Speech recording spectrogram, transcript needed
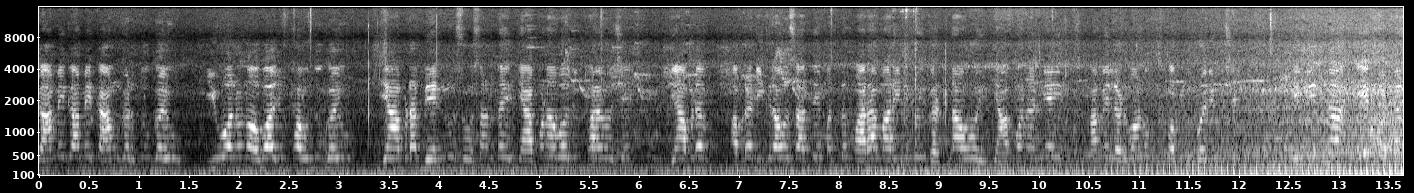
ગામે ગામે કામ કરતું ગયું, યુવાનોનો અવાજ ઉઠાવતું ગયું, જ્યાં આપણા બેનનું શોષણ થાય, ત્યાં પણ અવાજ ઉઠાવ્યો છે. જ્યાં આપણા આપણા દીકરાઓ સાથે મતલબ મારામારીની કોઈ ઘટના હોય, ત્યાં પણ અન્યાય સામે લડવાનું પગલું ભર્યું છે. એવી રીતના એક અંદર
